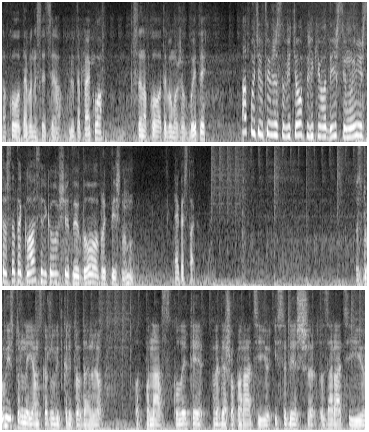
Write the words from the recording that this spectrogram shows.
навколо тебе несеться люте пекло, все навколо тебе може вбити. А потім ти вже собі тепленький водишся, миєшся, все так класненько, взагалі ти вдома практично. Ну, якось так. З другої сторони, я вам скажу відкрито, даже от по нас, коли ти ведеш операцію і сидиш за рацією,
